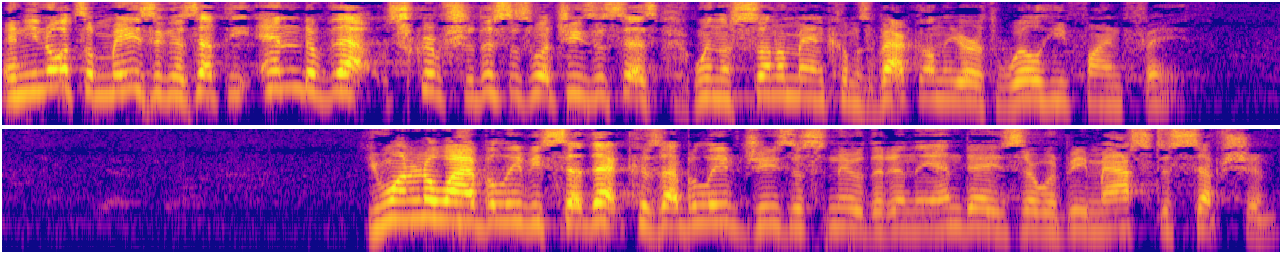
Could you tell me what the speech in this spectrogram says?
And you know what's amazing is at the end of that scripture, this is what Jesus says, when the Son of Man comes back on the earth, will He find faith? You want to know why I believe He said that? Because I believe Jesus knew that in the end days there would be mass deception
